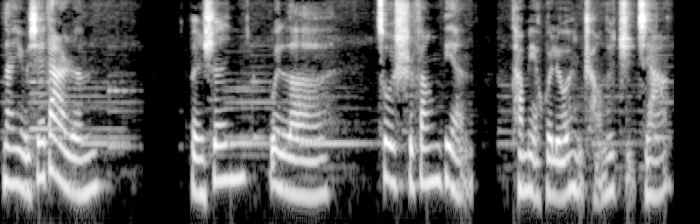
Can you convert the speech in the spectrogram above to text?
那有些大人本身为了做事方便，他们也会留很长的指甲，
